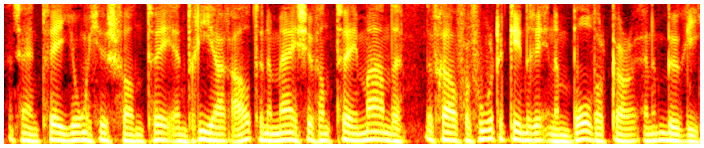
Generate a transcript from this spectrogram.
Het zijn twee jongetjes van twee en drie jaar oud en een meisje van twee maanden. De vrouw vervoert de kinderen in een bolderkar en een buggy.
